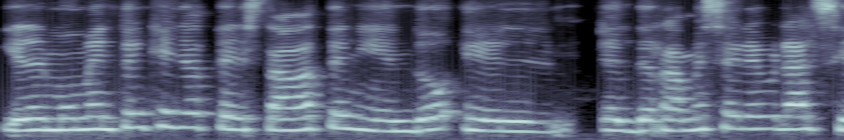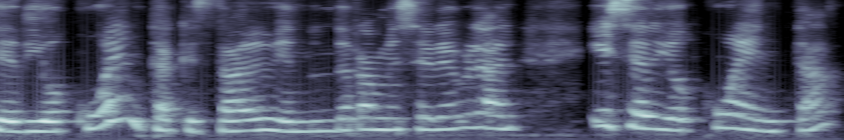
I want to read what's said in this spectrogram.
y en el momento en que ella estaba teniendo el, el, derrame cerebral, se dio cuenta que estaba viviendo un derrame cerebral y se dio cuenta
